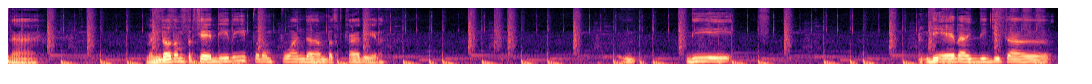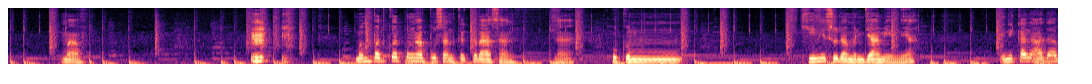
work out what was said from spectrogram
nah mendorong percaya diri perempuan dalam berkarir di di era digital maaf memperkuat penghapusan kekerasan. Nah, hukum kini sudah menjamin ya. Ini kan ada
